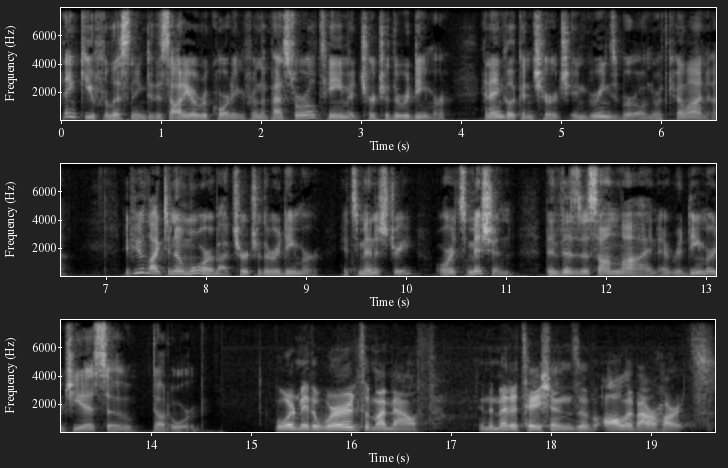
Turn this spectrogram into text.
Thank you for listening to this audio recording from the pastoral team at Church of the Redeemer, an Anglican church in Greensboro, North Carolina. If you'd like to know more about Church of the Redeemer, its ministry, or its mission, then visit us online at redeemergso.org. Lord, may the words of my mouth and the meditations of all of our hearts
